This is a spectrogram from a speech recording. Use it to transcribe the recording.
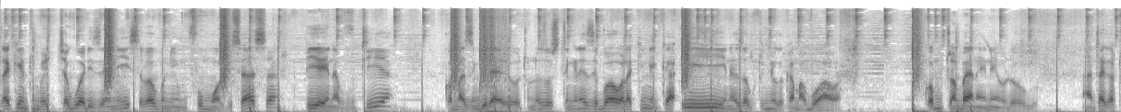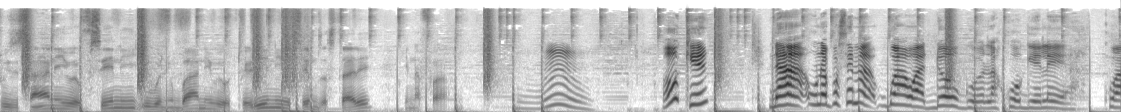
Lakini tumechagua design hii sababu ni mfumo wa kisasa, pia inavutia kwa mazingira yoyote. Unaweza usitengeneze bwawa, lakini hii hii inaweza kutumika kama bwawa kwa mtu ambaye ana eneo dogo, anataka tu hizi sahani, iwe ofisini, iwe nyumbani, iwe hotelini, sehemu za starehe, inafaa. Mm. Okay. Na unaposema bwawa dogo la kuogelea kwa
